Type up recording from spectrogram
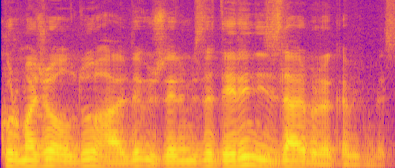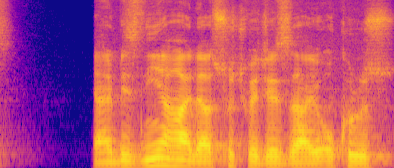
kurmaca olduğu halde üzerimizde derin izler bırakabilmesi. Yani biz niye hala suç ve cezayı okuruz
